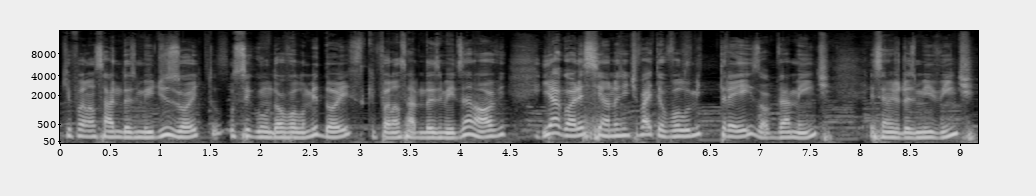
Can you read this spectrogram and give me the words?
que foi lançado em 2018. O segundo é o Volume 2, que foi lançado em 2019. E agora esse ano a gente vai ter o Volume 3, obviamente, esse ano de 2020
